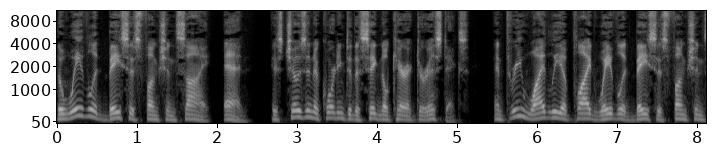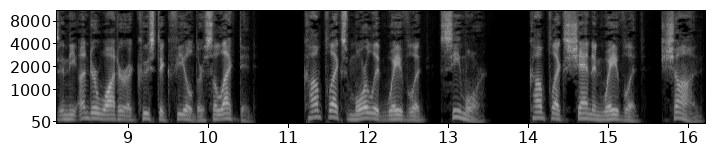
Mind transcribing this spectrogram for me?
The wavelet basis function psi, n, is chosen according to the signal characteristics, and three widely applied wavelet basis functions in the underwater acoustic field are selected. Complex Morlet wavelet, CMOR. Complex Shannon wavelet, Sean.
